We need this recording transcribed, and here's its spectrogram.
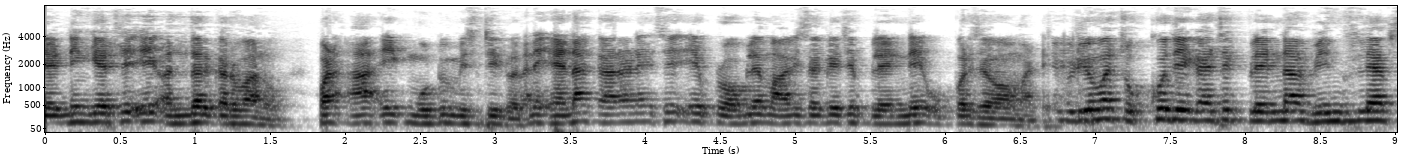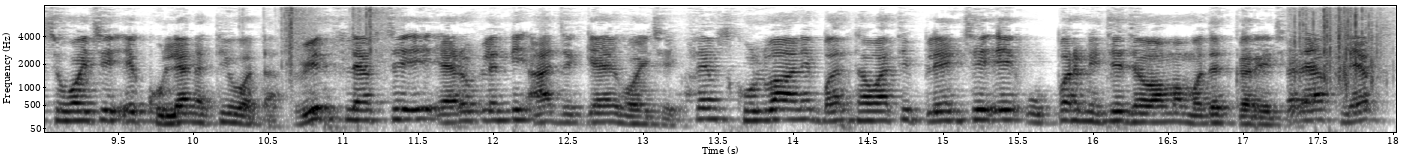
લેન્ડિંગ ગેર છે એ અંદર કરવાનું. પણ આ એક મોટું મિસ્ટેક હતું. અને એના કારણે છે એ પ્રોબ્લેમ આવી શકે છે પ્લેનને ઉપર જવા માટે. વિડીયોમાં ચોખ્ખું દેખાય છે પ્લેનના વિન ફ્લેપ્સ હોય છે એ ખુલ્યા નથી હોતા. વિન ફ્લેપ્સ છે એ એરોપ્લેનની આ જગ્યાએ હોય છે. ફ્લેપ્સ ખુલવા અને બંધ થવાથી પ્લેન છે એ ઉપર નીચે જવામાં મદદ કરે છે. આ ફ્લેપ્સ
